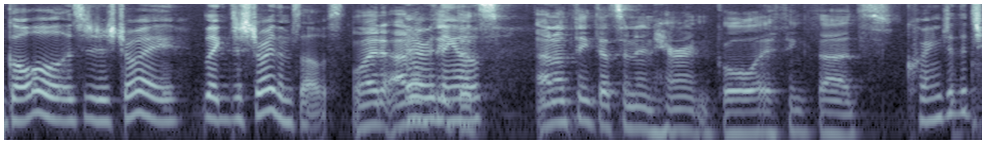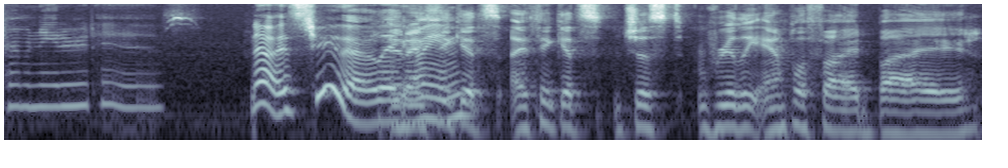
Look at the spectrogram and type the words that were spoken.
goal is to destroy, like destroy themselves. Well, I, I don't Everything think else. that's. I don't think that's an inherent goal. I think that's. According to the Terminator, it is. No, it's true though. Like and I, I, mean, think it's. I think it's just really amplified by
